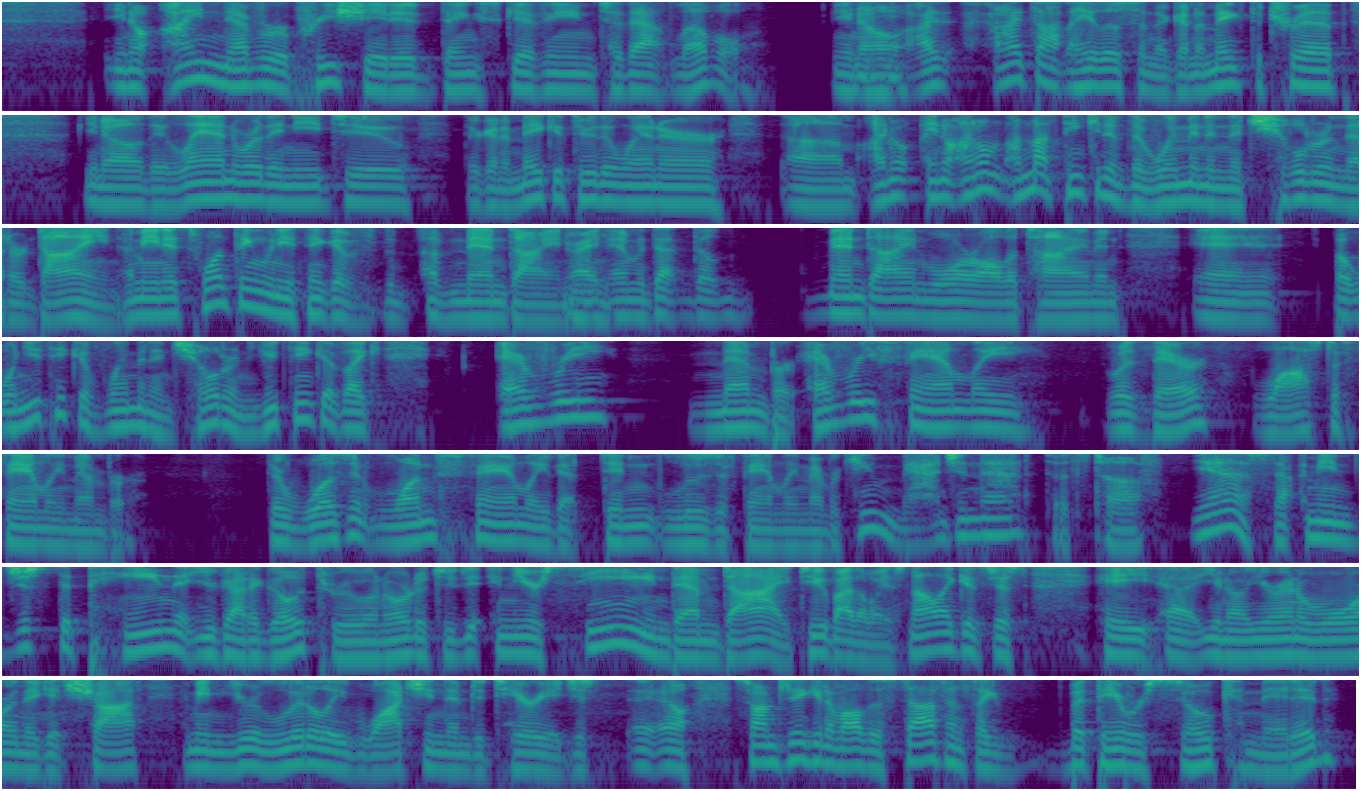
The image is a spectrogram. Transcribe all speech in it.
you know, I never appreciated Thanksgiving to that level. You know, I I thought, hey, listen, they're going to make the trip. You know, they land where they need to. They're going to make it through the winter. Um, I don't, you know, I don't. I'm not thinking of the women and the children that are dying. I mean, it's one thing when you think of the, of men dying, right? And with that, the men die in war all the time, and and but when you think of women and children, you think of like every member, every family was there lost a family member. There wasn't one family that didn't lose a family member. Can you imagine that? That's tough. Yes, I mean just the pain that you got to go through in order to do, and you're seeing them die too. By the way, it's not like it's just hey, uh, you know, you're in a war and they get shot. I mean, you're literally watching them deteriorate. Just you know, so I'm thinking of all this stuff, and it's like, but they were so committed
